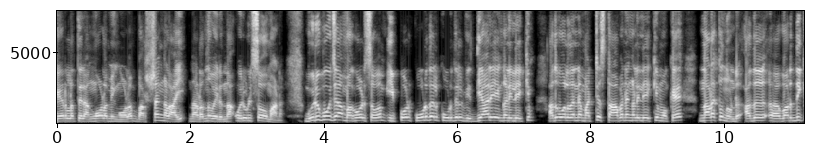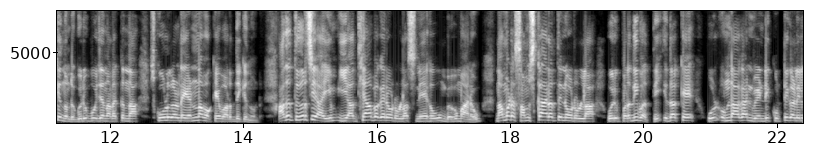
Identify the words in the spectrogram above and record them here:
കേരളത്തിൽ അങ്ങോളം ഇങ്ങോളം വർഷങ്ങളായി നടന്നു വരുന്ന ഒരു ഉത്സവമാണ്. ഗുരുപൂജ മഹോത്സവം ഇപ്പോൾ കൂടുതൽ കൂടുതൽ വിദ്യാലയങ്ങളിലേക്കും അതുപോലെ തന്നെ മറ്റ് സ്ഥാപനങ്ങളിലേക്കും ഒക്കെ നടക്കുന്നുണ്ട്. അത് വർദ്ധിക്കുന്നുണ്ട്. ഗുരുപൂജ നടക്കുന്ന സ്കൂളുകളുടെ എണ്ണമൊക്കെ വർദ്ധിക്കുന്നുണ്ട്. അത് തീർച്ചയായും ഈ അധ്യാപകരോടുള്ള സ്നേഹവും ബഹുമാനവും നമ്മുടെ സംസ്കാരത്തിനോടുള്ള ഒരു പ്രതിപത്തി ഇതൊക്കെ ഉണ്ടാകാൻ വേണ്ടി കുട്ടികളിൽ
